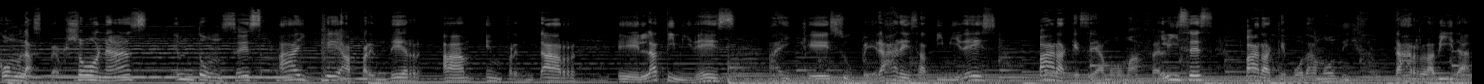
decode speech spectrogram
con las personas, entonces hay que aprender a enfrentar la timidez, hay que superar esa timidez para que seamos más felices, para que podamos disfrutar la vida.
